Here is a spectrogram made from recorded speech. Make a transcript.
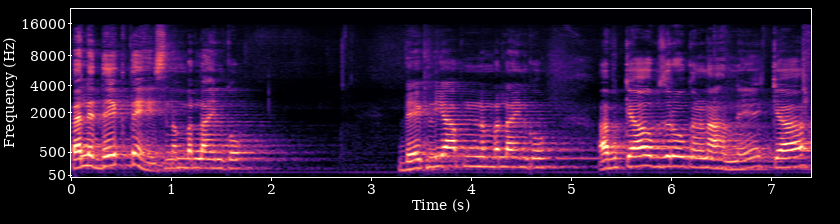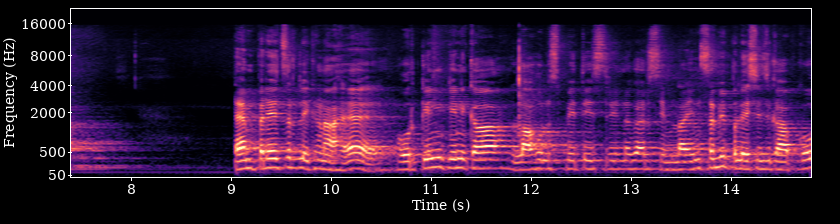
पहले देखते हैं इस नंबर लाइन को। देख लिया आपने नंबर लाइन को। अब क्या ऑब्ज़र्व करना हमने? क्या टेम्परेचर लिखना है? और किन किन का? लाहौल स्पीति, श्रीनगर, शिमला, इन सभी प्लेसेस का आपको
